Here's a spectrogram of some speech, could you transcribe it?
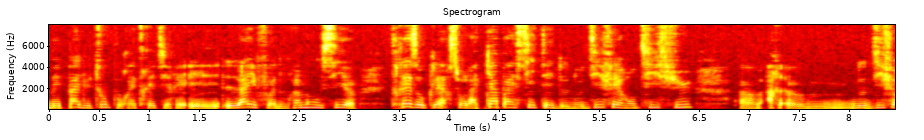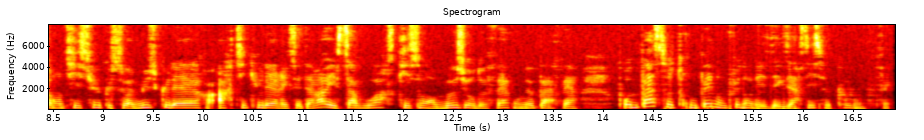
mais pas du tout pour être étiré. Et là, il faut être vraiment aussi euh, très au clair sur la capacité de nos différents tissus, nos différents tissus, que ce soit musculaires, articulaires, etc., et savoir ce qu'ils sont en mesure de faire ou ne pas faire, pour ne pas se tromper non plus dans les exercices que l'on fait.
